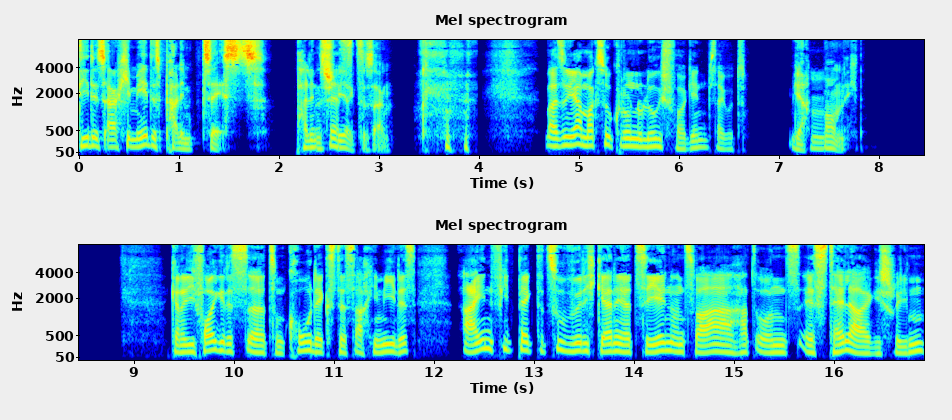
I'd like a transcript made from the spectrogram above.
die des Archimedes-Palimpsests. Palimpsest. Das ist schwierig zu sagen. also ja, magst du chronologisch vorgehen? Sehr gut. Ja, hm. warum nicht? Genau, die Folge des, äh, zum Kodex des Archimedes. Ein Feedback dazu würde ich gerne erzählen und zwar hat uns Estella geschrieben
